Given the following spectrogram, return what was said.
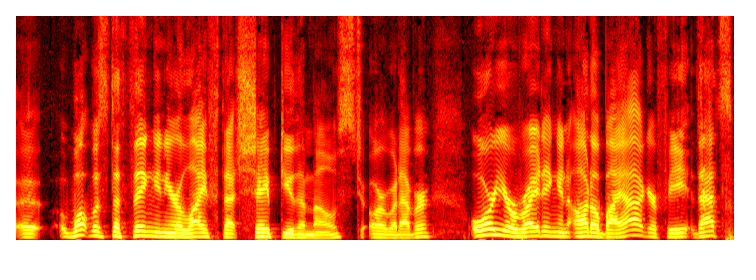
uh what was the thing in your life that shaped you the most or whatever?" Or you're writing an autobiography, that's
